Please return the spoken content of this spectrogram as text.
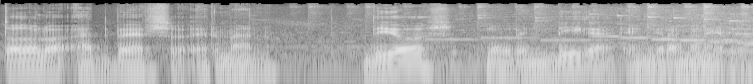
todo lo adverso, hermano. Dios lo bendiga en gran manera.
